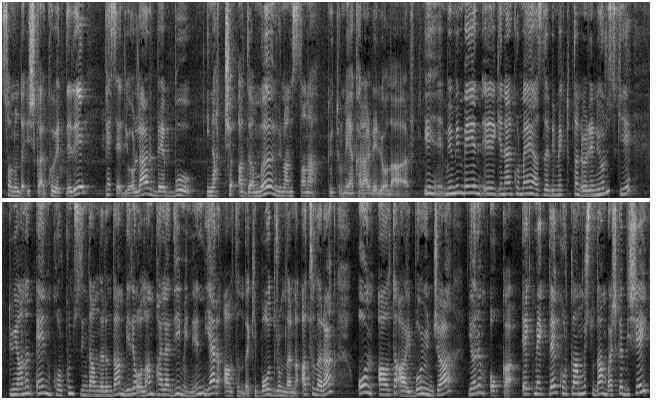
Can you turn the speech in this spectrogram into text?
Sonunda işgal kuvvetleri pes ediyorlar ve bu inatçı adamı Yunanistan'a götürmeye karar veriyorlar. Mümin Bey'in e, genelkurmaya yazdığı bir mektuptan öğreniyoruz ki dünyanın en korkunç zindanlarından biri olan Paladimi'nin yer altındaki bodrumlarına atılarak 16 ay boyunca yarım okka ekmekle kurtlanmış sudan başka bir şey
